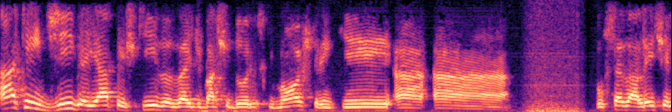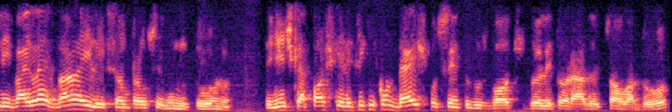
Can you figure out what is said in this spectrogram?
Há quem diga, e há pesquisas aí de bastidores que mostrem que a, a, o César Leite ele vai levar a eleição para o segundo turno. Tem gente que aposta que ele fique com 10% dos votos do eleitorado de Salvador.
